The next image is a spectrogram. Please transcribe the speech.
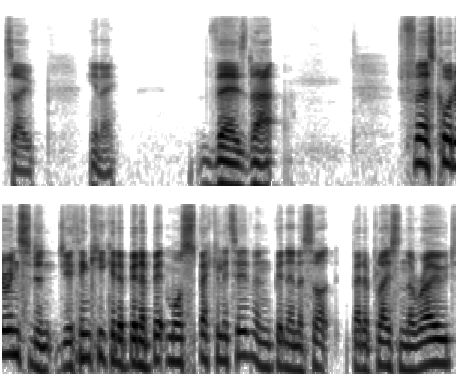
So, you know, there's that. First quarter incident. Do you think he could have been a bit more speculative and been in a sort better place on the road,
